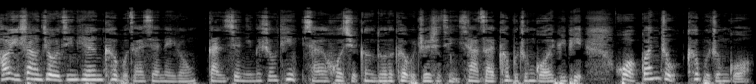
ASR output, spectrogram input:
好，以上就是今天科普在线内容，感谢您的收听。想要获取更多的科普知识，请下载科普中国 APP 或关注科普中国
